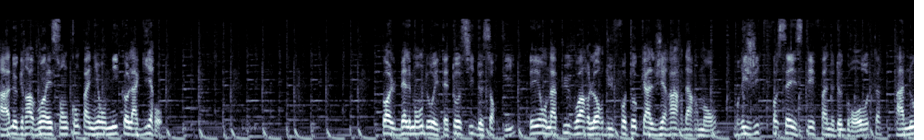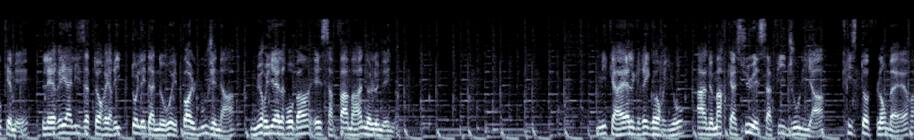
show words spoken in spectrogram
Anne Gravoin et son compagnon Nicolas Guiraud. Paul Belmondo était aussi de sortie, et on a pu voir lors du photocal Gérard Darmon, Brigitte Fossé et Stéphane de Groot, Anouk Aimé, les réalisateurs Eric Toledano et Paul Bougena, Muriel Robin et sa femme Anne Lenaine. Michael Gregorio, Anne Marcassu et sa fille Julia, Christophe Lambert,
